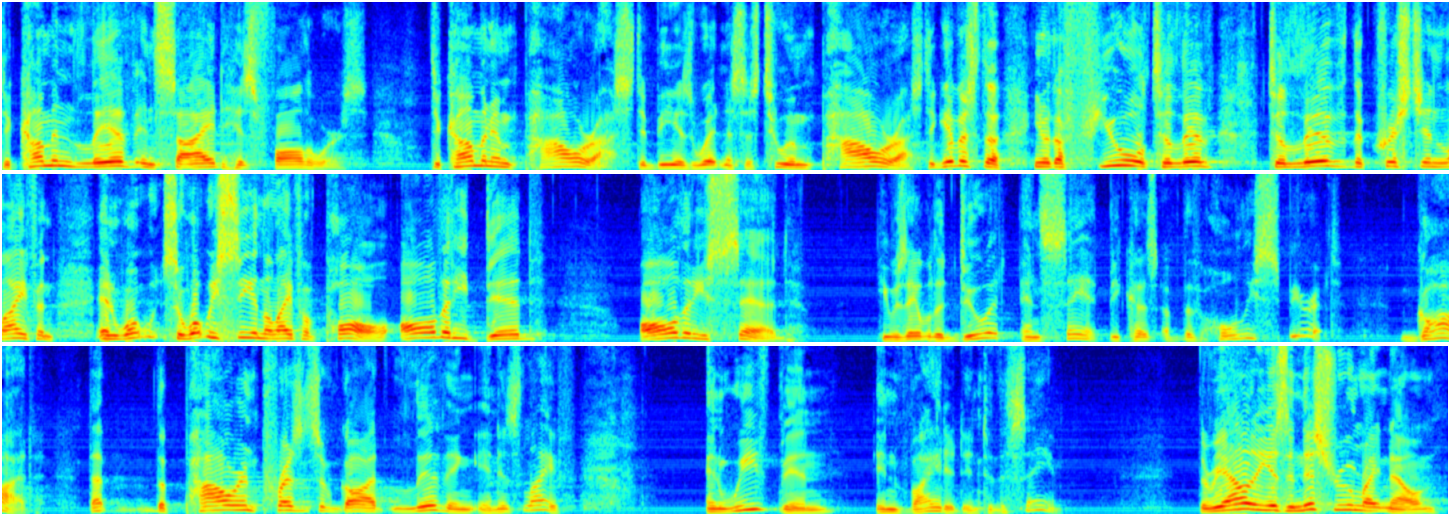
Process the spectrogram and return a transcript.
to come and live inside his followers, to come and empower us to be his witnesses, to empower us, to give us the, you know, the fuel to live, to live the Christian life. And, and what, so what we see in the life of Paul, all that he did, all that he said, he was able to do it and say it because of the Holy Spirit, God, that the power and presence of God living in his life. And we've been invited into the same. The reality is, in this room right now,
